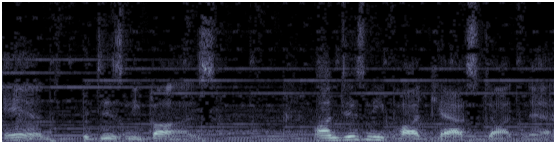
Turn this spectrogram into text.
and the Disney Buzz on DisneyPodcast.net.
